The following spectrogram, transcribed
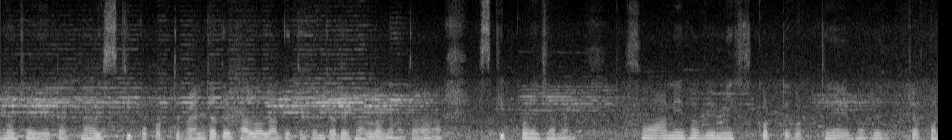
অনুযায়ী এটা আপনারা স্কিপও করতে পারেন। যাদের ভালো লাগে দেবেন, যাদের ভালো লাগে না তারা স্কিপ করে যাবেন। সো আমি এভাবে মিক্স করতে করতে, এভাবে যখন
